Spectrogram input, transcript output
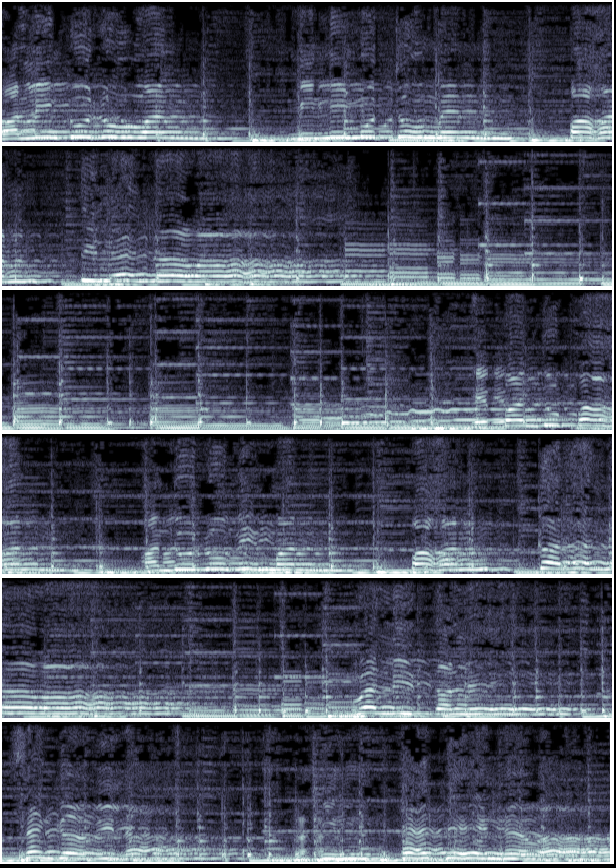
Paling kuruan mini tumen pahan dilenawa අඳුරු විමන් පහන් කරනවා. වැලිතලේ සැඟවිලා රහින් හැදෙනවා.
